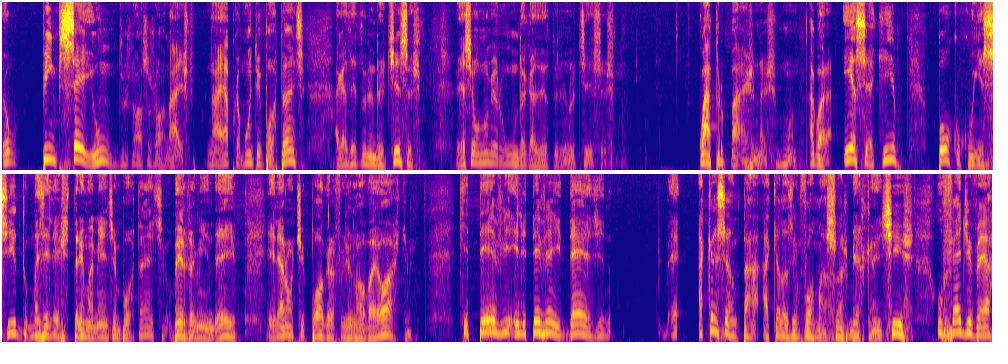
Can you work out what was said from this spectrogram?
Eu pincei um dos nossos jornais, na época muito importante, a Gazeta de Notícias. Esse é o número um da Gazeta de Notícias. Quatro páginas. Agora, esse aqui, pouco conhecido, mas ele é extremamente importante, o Benjamin Day, ele era um tipógrafo de Nova York, que teve, ele teve a ideia de é, acrescentar aquelas informações mercantis o fé de ver,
